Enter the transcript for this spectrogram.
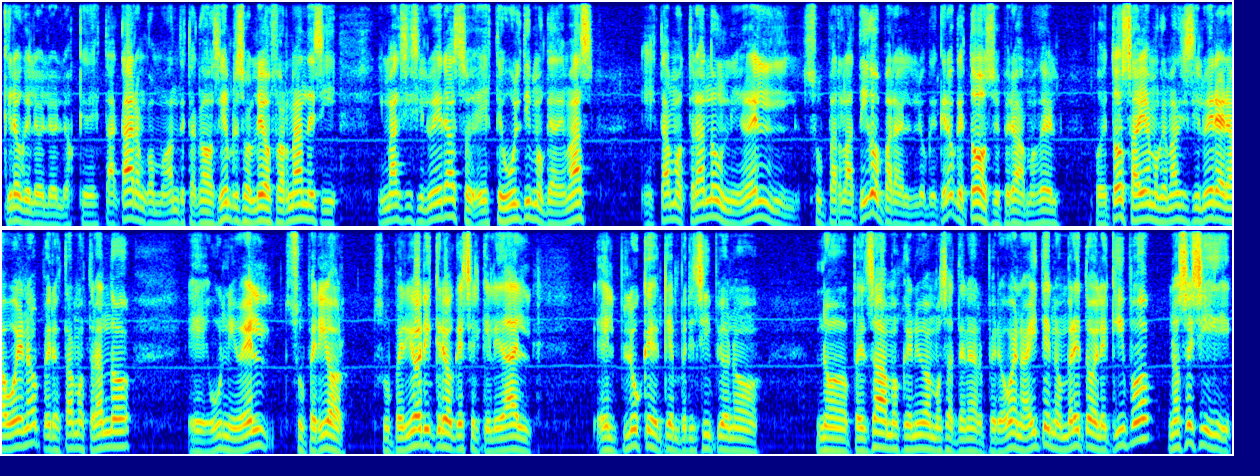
creo que lo- lo- los que destacaron, como han destacado siempre, son Leo Fernández y, Maxi Silvera, este último que además está mostrando un nivel superlativo para lo que creo que todos esperábamos de él. Porque todos sabíamos que Maxi Silvera era bueno, pero está mostrando eh, un nivel superior. Superior y creo que es el que le da el, el plus que, en principio no, no pensábamos que no íbamos a tener. Pero bueno, ahí te nombré todo el equipo. No sé si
